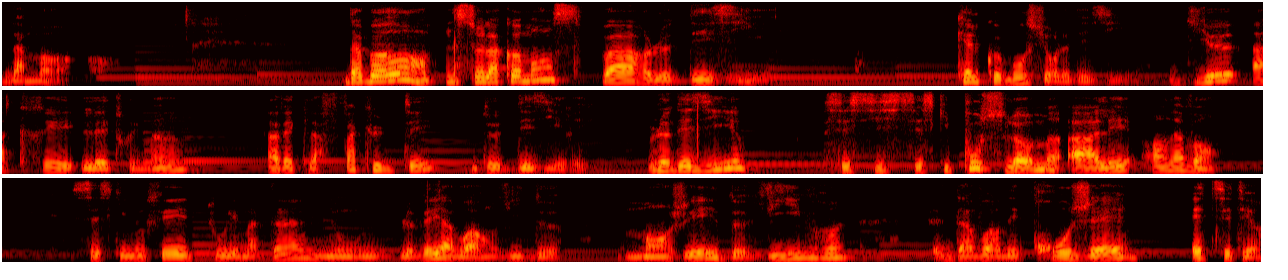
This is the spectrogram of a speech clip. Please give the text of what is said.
la mort. D'abord, cela commence par le désir. quelques mots sur le désir. Dieu a créé l'être humain avec la faculté de désirer. Le désir, c'est ce qui pousse l'homme à aller en avant. C'est ce qui nous fait tous les matins nous lever, avoir envie de manger, de vivre, d'avoir des projets, etc.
